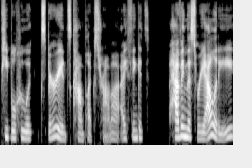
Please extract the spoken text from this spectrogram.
people who experience complex trauma. I think it's having this reality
